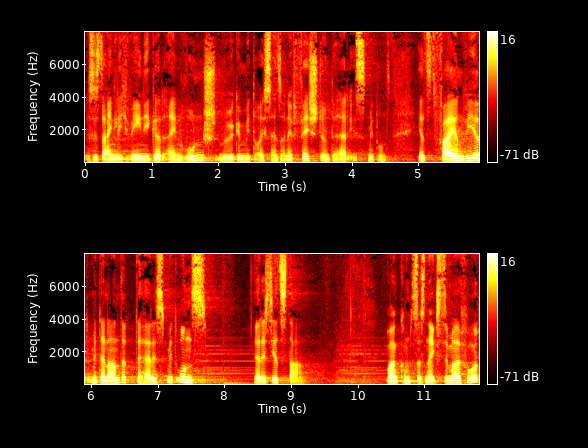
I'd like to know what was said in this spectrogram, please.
Es ist eigentlich weniger ein Wunsch, möge mit euch sein, so eine Feststellung, der Herr ist mit uns. Jetzt feiern wir miteinander, der Herr ist mit uns. Er ist jetzt da. Wann kommt es das nächste Mal vor?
